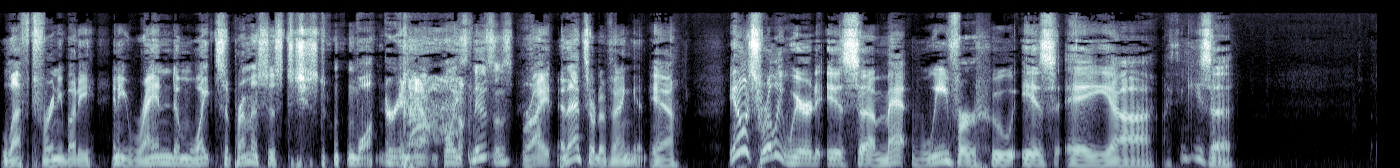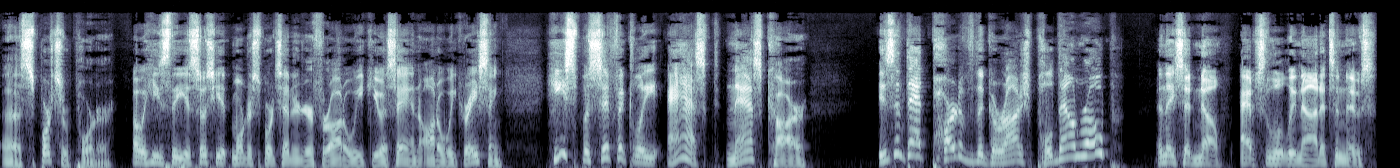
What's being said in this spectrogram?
left for anybody, any random white supremacist to just wander in and out and place nooses, right, and that sort of thing. Yeah. You know what's really weird is uh, Matt Weaver, who is a, uh, I think he's a, a sports reporter. Oh, he's the associate motorsports editor for Auto Week USA and Auto Week Racing. He specifically asked NASCAR, "Isn't that part of the garage pull down rope?" And they said, "No, absolutely not. It's a noose."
